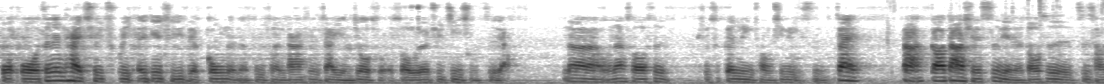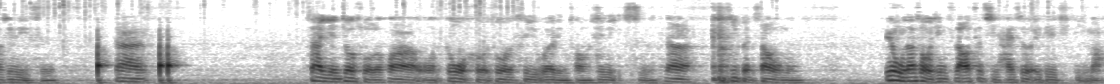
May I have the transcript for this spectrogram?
我我真正开始去处理 ADHD 的功能的部分，大概是在研究所的时候，我要去进行治疗。那我那时候是就是跟临床心理师，在大高大学四年的都是智商心理师。那在研究所的话，我跟我合作的是一位临床心理师。那基本上我们，因为我那时候已经知道自己还是有 ADHD 嘛，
